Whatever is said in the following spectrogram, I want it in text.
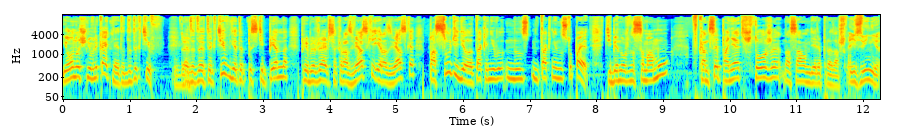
И он очень увлекательный. Это детектив. Да. Это детектив, где ты постепенно приближаешься к развязке, и развязка, по сути дела, так и не, так не наступает. Тебе нужно самому в конце понять, что же на самом деле произошло. Извини,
